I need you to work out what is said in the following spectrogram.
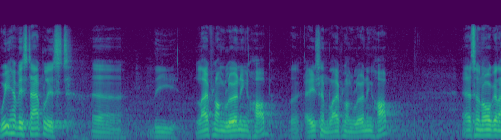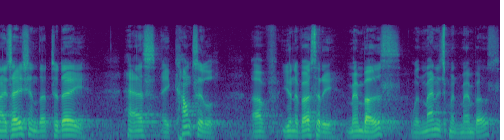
We have established uh, the Lifelong Learning Hub, the ASEM Lifelong Learning Hub, as an organization that today has a council of university members with management members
